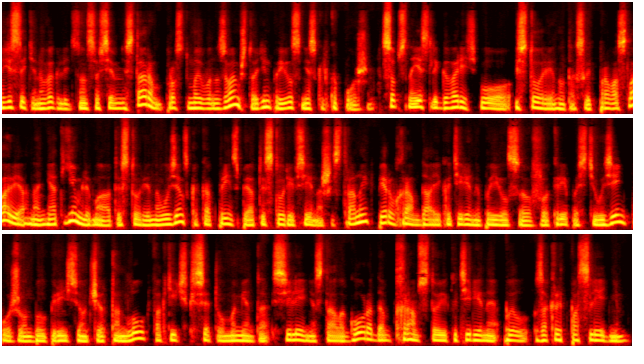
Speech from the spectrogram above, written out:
Ну, действительно, выглядит он совсем не старым, просто мы его называем, что один появился несколько позже. Собственно, если говорить о истории, ну, так сказать, православия, она неотъемлема от истории Новоузенска, как, в принципе, от истории всей нашей страны. Первый храм, да, Екатерины появился в крепости Узень, позже он был перенесен в Чертанлу. Фактически с этого момента селение стало городом. Храм Святой Екатерины был закрыт последним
